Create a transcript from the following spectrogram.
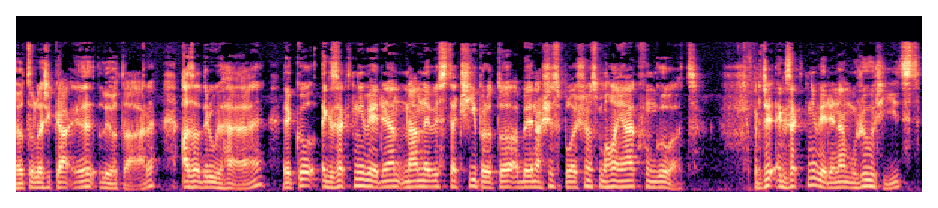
Jo, tohle říká i Lyotard. A za druhé, jako exaktní vědy nám nevystačí pro to, aby naše společnost mohla nějak fungovat. Protože exaktní vědy nám můžou říct,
